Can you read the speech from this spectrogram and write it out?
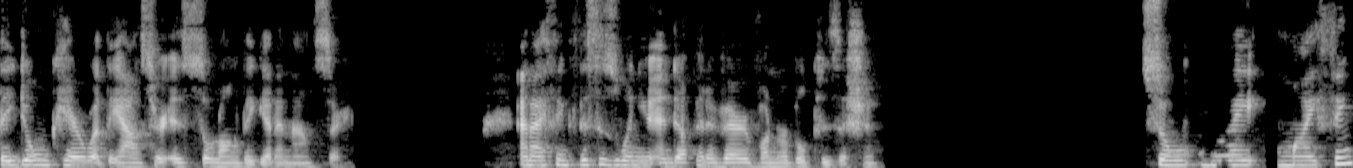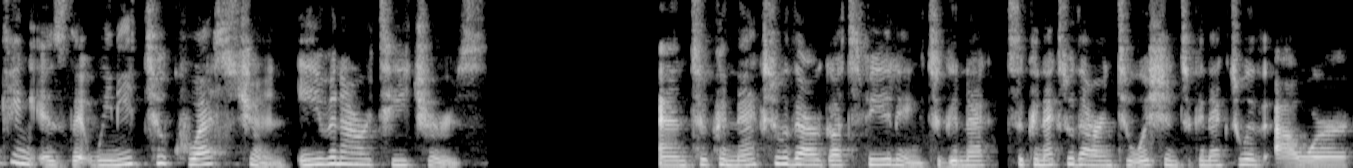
they don't care what the answer is so long they get an answer. And I think this is when you end up in a very vulnerable position. So my my thinking is that we need to question even our teachers and to connect with our gut feeling, to connect to connect with our intuition, to connect with our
